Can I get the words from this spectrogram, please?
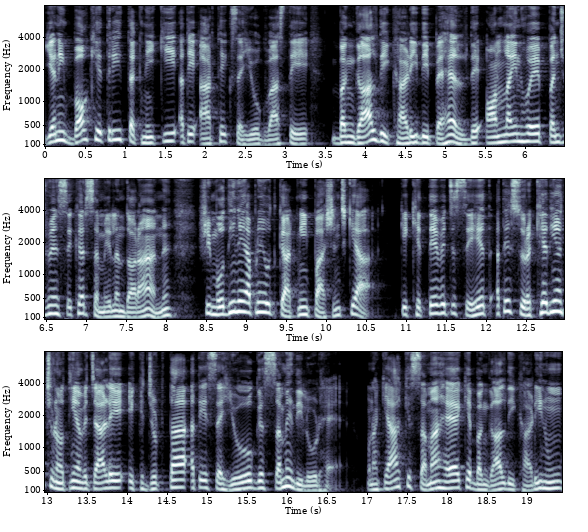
ਯਾਨੀ ਬਹੁ ਖੇਤਰੀ ਤਕਨੀਕੀ ਅਤੇ ਆਰਥਿਕ ਸਹਿਯੋਗ ਵਾਸਤੇ ਬੰਗਾਲ ਦੀ ਖਾੜੀ ਦੀ ਪਹਿਲ ਦੇ ਆਨਲਾਈਨ ਹੋਏ ਪੰਜਵੇਂ ਸਿਖਰ ਸੰਮੇਲਨ ਦੌਰਾਨ ਸ਼੍ਰੀ ਮੋਦੀ ਨੇ ਆਪਣੇ ਉਦਘਾਟਨੀ ਭਾਸ਼ਣ 'ਚ ਕਿਹਾ ਕਿ ਖਿੱਤੇ ਵਿੱਚ ਸਿਹਤ ਅਤੇ ਸੁਰੱਖਿਆ ਦੀਆਂ ਚੁਣੌਤੀਆਂ ਵਿਚਾਲੇ ਇਕਜੁੱਟਤਾ ਅਤੇ ਸਹਿਯੋਗ ਸਮੇਂ ਦੀ ਲੋੜ ਹੈ। ਉਹਨਾਂ ਕਿਹਾ ਕਿ ਸਮਾਂ ਹੈ ਕਿ ਬੰਗਾਲ ਦੀ ਖਾੜੀ ਨੂੰ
